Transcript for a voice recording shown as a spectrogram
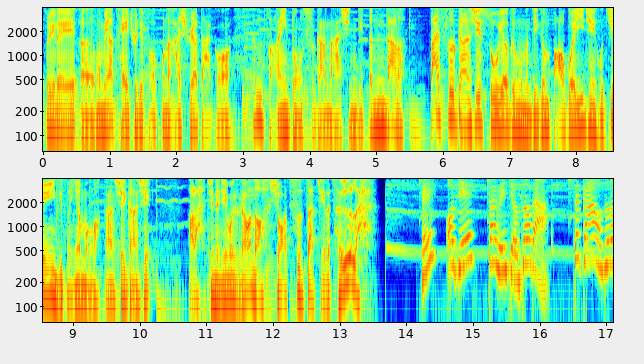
所以呢，呃，我们要推出的话，可能还需要大家更长一段时间耐心的等待了。在此感谢所有给我们提供宝贵意见和建议的朋友们啊，感谢感谢。好了，今天节目就是这样了，下次再接着扯了。哎，二姐，干完就走的，在干啥子喽？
